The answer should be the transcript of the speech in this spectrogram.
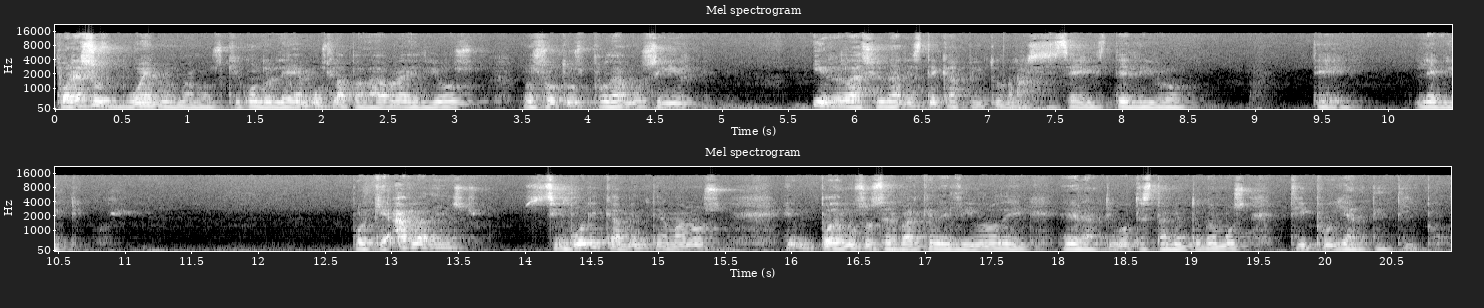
Por eso es bueno, hermanos, que cuando leemos la palabra de Dios, nosotros podamos ir y relacionar este capítulo 16 del libro de Levíticos. Porque habla de eso. Simbólicamente, hermanos, eh, podemos observar que en el libro de, en el Antiguo Testamento vemos tipo y antitipo.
